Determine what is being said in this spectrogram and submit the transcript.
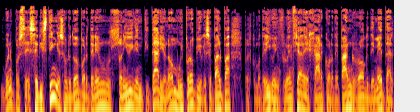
bueno, pues se, se distingue sobre todo por tener un sonido identitario, ¿no? Muy propio, que se palpa, pues como te digo, influencia de hardcore, de punk rock, de metal,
